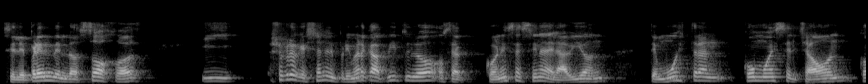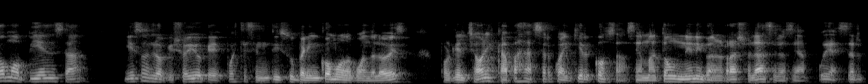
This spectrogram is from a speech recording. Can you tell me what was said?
se le prenden los ojos. Y yo creo que ya en el primer capítulo, o sea, con esa escena del avión, te muestran cómo es el chabón, cómo piensa. Y eso es lo que yo digo que después te sentís súper incómodo cuando lo ves, porque el chabón es capaz de hacer cualquier cosa. O sea, mató a un nene con el rayo láser, o sea, puede hacer,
